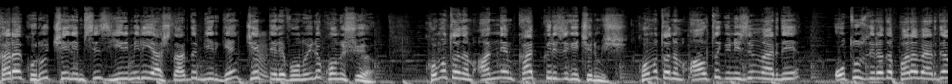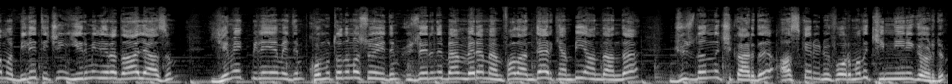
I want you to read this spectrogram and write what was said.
Karakuru çelimsiz 20'li yaşlarda bir genç cep telefonuyla konuşuyor. Komutanım annem kalp krizi geçirmiş. Komutanım 6 gün izin verdi. 30 lirada para verdi ama bilet için 20 lira daha lazım. Yemek bile yemedim. Komutanıma söyledim. Üzerini ben veremem falan derken bir yandan da cüzdanını çıkardı. Asker üniformalı kimliğini gördüm.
